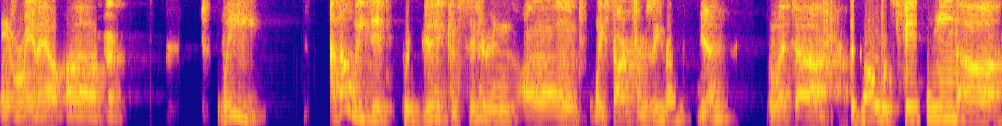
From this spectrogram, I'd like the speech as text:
it ran out. Uh, okay. We, I thought we did pretty good considering uh, we started from zero. yeah. Know? But uh, the goal was 15, uh,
